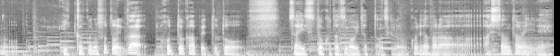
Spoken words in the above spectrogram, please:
この一角の外がホットカーペットと座椅子とこたつが置いてあったんですけどこれだから明日のためにね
